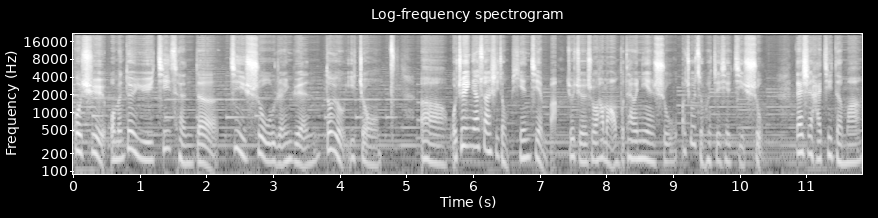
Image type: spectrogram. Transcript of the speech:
过去我们对于基层的技术人员都有一种，呃，我觉得应该算是一种偏见吧，就觉得说他们好像不太会念书，啊，就只会这些技术。但是还记得吗？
